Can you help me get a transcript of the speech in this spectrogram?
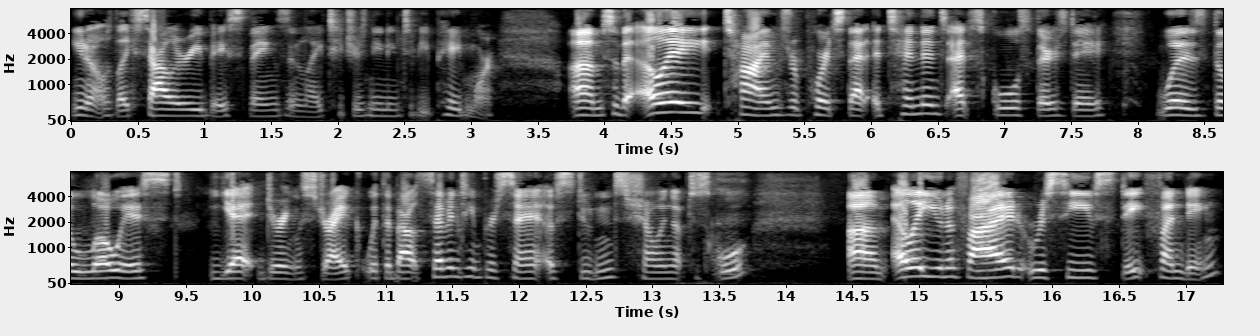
you know, like salary based things and like teachers needing to be paid more. Um, so the LA Times reports that attendance at schools Thursday was the lowest yet during the strike, with about 17% of students showing up to school. Um, LA Unified receives state funding,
